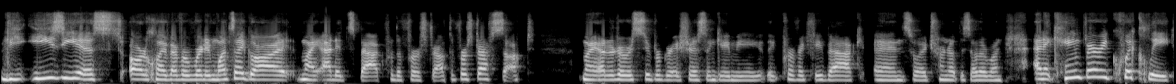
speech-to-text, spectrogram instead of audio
the easiest article I've ever written. Once I got my edits back for the first draft, the first draft sucked. My editor was super gracious and gave me like perfect feedback. And so I turned out this other one. And it came very quickly,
